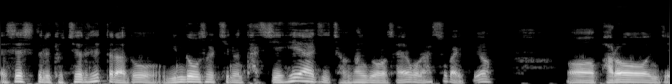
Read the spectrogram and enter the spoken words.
SSD를 교체를 했더라도 윈도우 설치는 다시 해야지 정상적으로 사용을 할 수가 있고요. 어, 바로 이제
